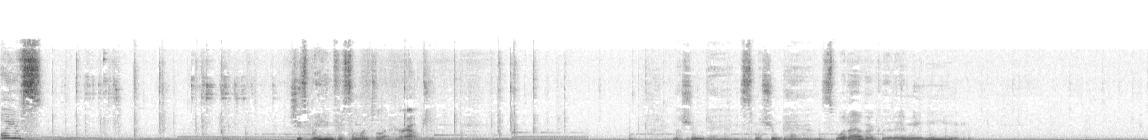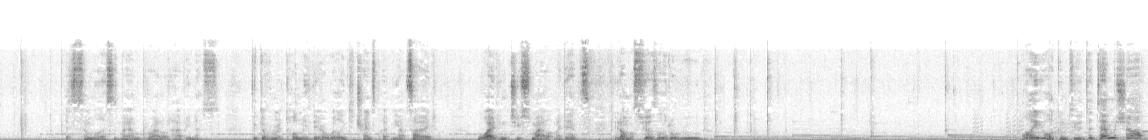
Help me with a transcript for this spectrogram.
Oh, Leaves. She's waiting for someone to let her out. Mushroom dance, mushroom dance, whatever could it mean? Symbolizes my unbridled happiness. The government told me they are willing to transplant me outside. Why didn't you smile at my dance? It almost feels a little rude. Oi, welcome to the Tem shop.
